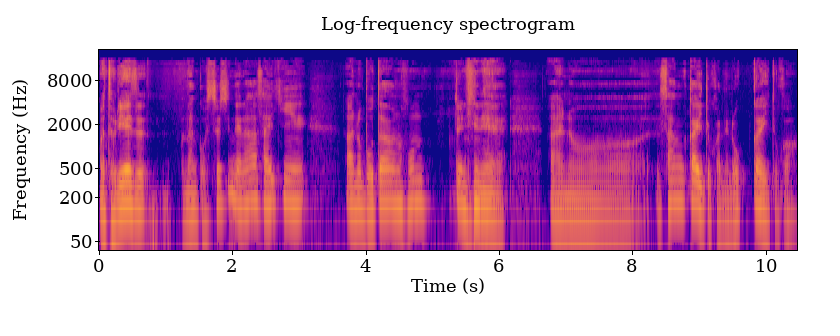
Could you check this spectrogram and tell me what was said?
まあとりあえずなんか押してほしいんだよな最近。あのボタン本当にねあのー、3回とかね6回とか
